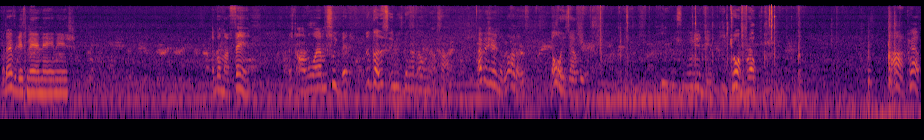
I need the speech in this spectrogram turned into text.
whatever this man name is. I got my fan. That's the only way I'm gonna sleep better. Look at this what's going on outside. I've been hearing a lot of noise out here. What is? The door broke. Ah, crap.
